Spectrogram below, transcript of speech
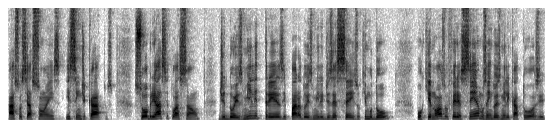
associações e sindicatos, sobre a situação de 2013 para 2016, o que mudou, porque nós oferecemos em 2014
